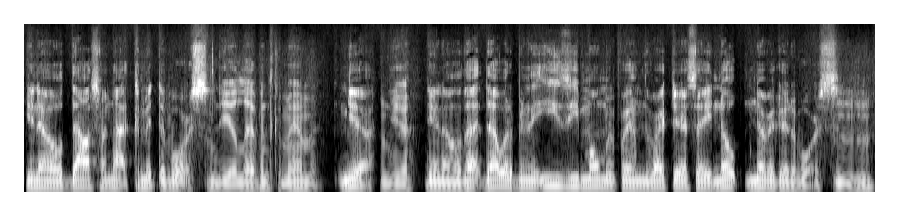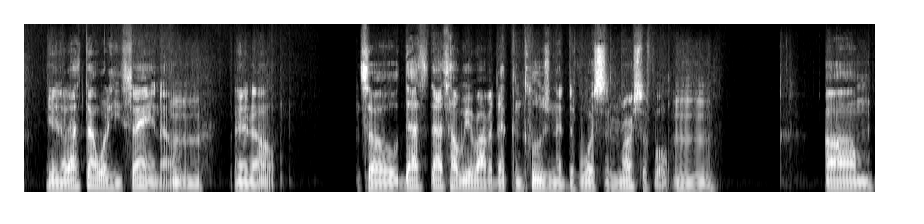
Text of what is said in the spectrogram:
you know, thou shalt not commit divorce. The eleventh commandment. Yeah. Yeah. You know, that that would have been an easy moment for him to right there say, nope, never get a divorce. Mm-hmm. You know, that's not what he's saying though. Mm-mm. You know. So that's that's how we arrive at that conclusion that divorce is merciful. Mm-hmm. Um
